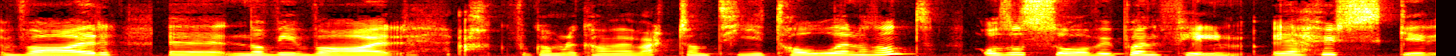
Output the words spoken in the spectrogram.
var eh, når vi var ja, Hvor gamle kan vi ha vært? Sånn 10-12 eller noe sånt. Og så så vi på en film. Jeg husker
